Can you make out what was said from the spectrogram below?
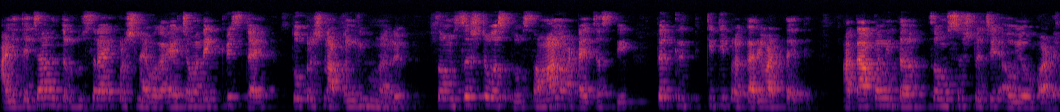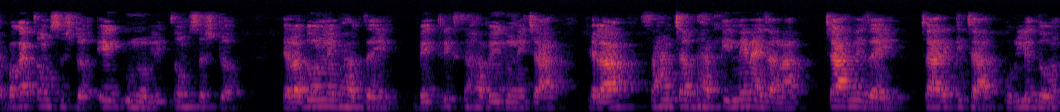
आणि त्याच्यानंतर दुसरा एक प्रश्न आहे बघा याच्यामध्ये एक ट्विस्ट आहे. तो प्रश्न आपण घेऊन आलोय. चौसष्ट वस्तू समान वाटायच्या असतील तर किती प्रकारे वाटता येतील? आता आपण इथं चौसष्टचे अवयव पाडूया बघा चौसष्ट एक गुणवली चौसष्ट. त्याला दोन ने भाग जाईल. बेत्रिक सहा बे दुने चार. त्याला सहा चार दहा तीन ने नाही जाणार. चार ने जाईल. चार एके चार उरले दोन.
